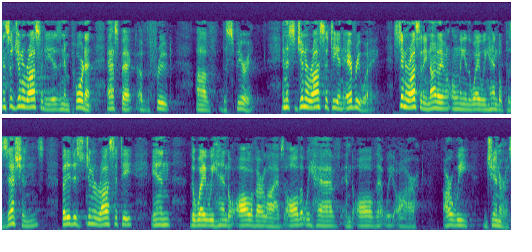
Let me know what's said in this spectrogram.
And so generosity is an important aspect of the fruit of the Spirit. And it's generosity in every way. It's generosity not only in the way we handle possessions, but it is generosity in the way we handle all of our lives, all that we have and all that we are. Are we generous?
